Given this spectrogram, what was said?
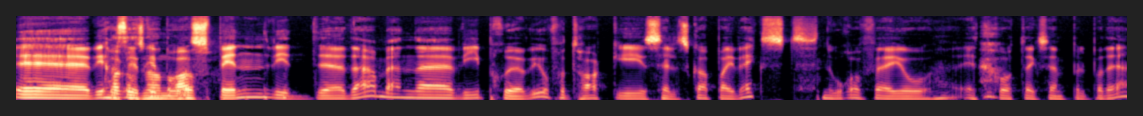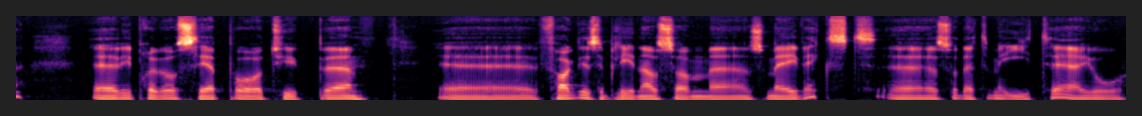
Eh, vi har ganske bra spennvidde der, men eh, vi prøver jo å få tak i selskaper i vekst. Noroff er jo et godt eksempel på det. Eh, vi prøver å se på type eh, fagdisipliner som, eh, som er i vekst. Eh, så dette med IT er jo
